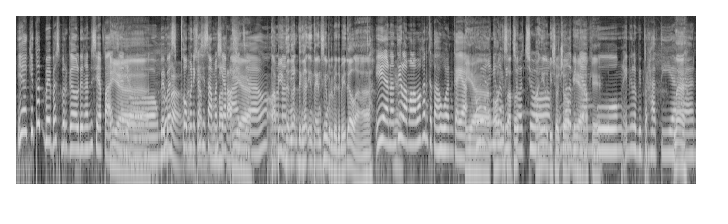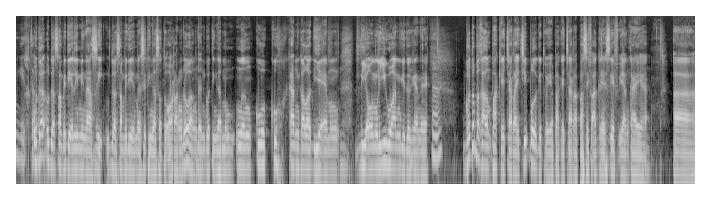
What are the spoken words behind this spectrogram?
ya kita bebas bergaul dengan siapa aja Iya. dong, bebas nggak- komunikasi bisa sama siapa membatasi. aja. Iya. Oh, Tapi nanti- dengan dengan intensi yang berbeda-beda lah. Iya nanti lama-lama kan ketahuan kayak Iya. oh yang ini Oh, ini lebih satu- cocok, oh, ini lebih cocok. lebih Iya, oke. nyambung, ini lebih perhatian Nah, gitu. udah udah sampai dieliminasi, udah sampai dieliminasi tinggal satu orang doang dan gue tinggal mengkukuhkan kalau dia emang the only one gitu kan ya. Gue tuh bakal pakai cara cipul gitu ya, pakai cara pasif agresif yang kayak eh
